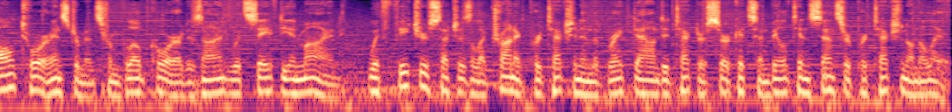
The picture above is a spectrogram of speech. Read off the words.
All TOR instruments from Globecore are designed with safety in mind, with features such as electronic protection in the breakdown detector circuits and built-in sensor protection on the lid.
